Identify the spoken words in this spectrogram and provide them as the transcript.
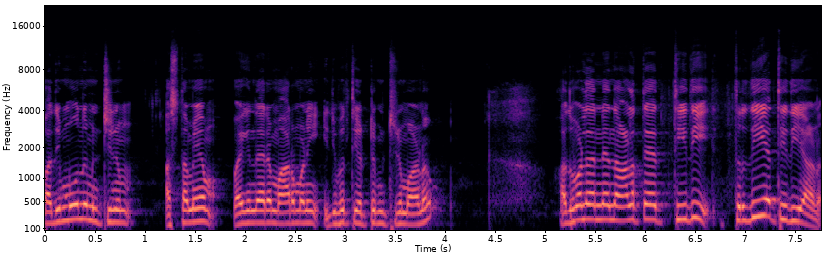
പതിമൂന്ന് മിനിറ്റിനും അസ്തമയം വൈകുന്നേരം ആറ് മണി ഇരുപത്തിയെട്ട് മിനിറ്റിനുമാണ്. അതുപോലെ തന്നെ നാളത്തെ തിഥി തൃതീയ തിഥിയാണ്.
